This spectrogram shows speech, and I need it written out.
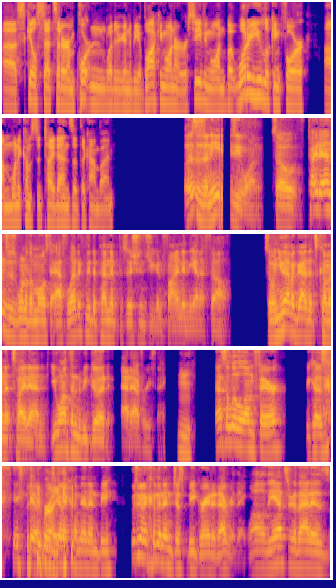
uh, skill sets that are important, whether you're going to be a blocking one or a receiving one. But what are you looking for um, when it comes to tight ends at the combine? this is an easy one. So, tight ends is one of the most athletically dependent positions you can find in the NFL. So, when you have a guy that's coming at tight end, you want them to be good at everything. Hmm. That's a little unfair because you know, who's right. going to come in and be who's going to come in and just be great at everything? Well, the answer to that is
